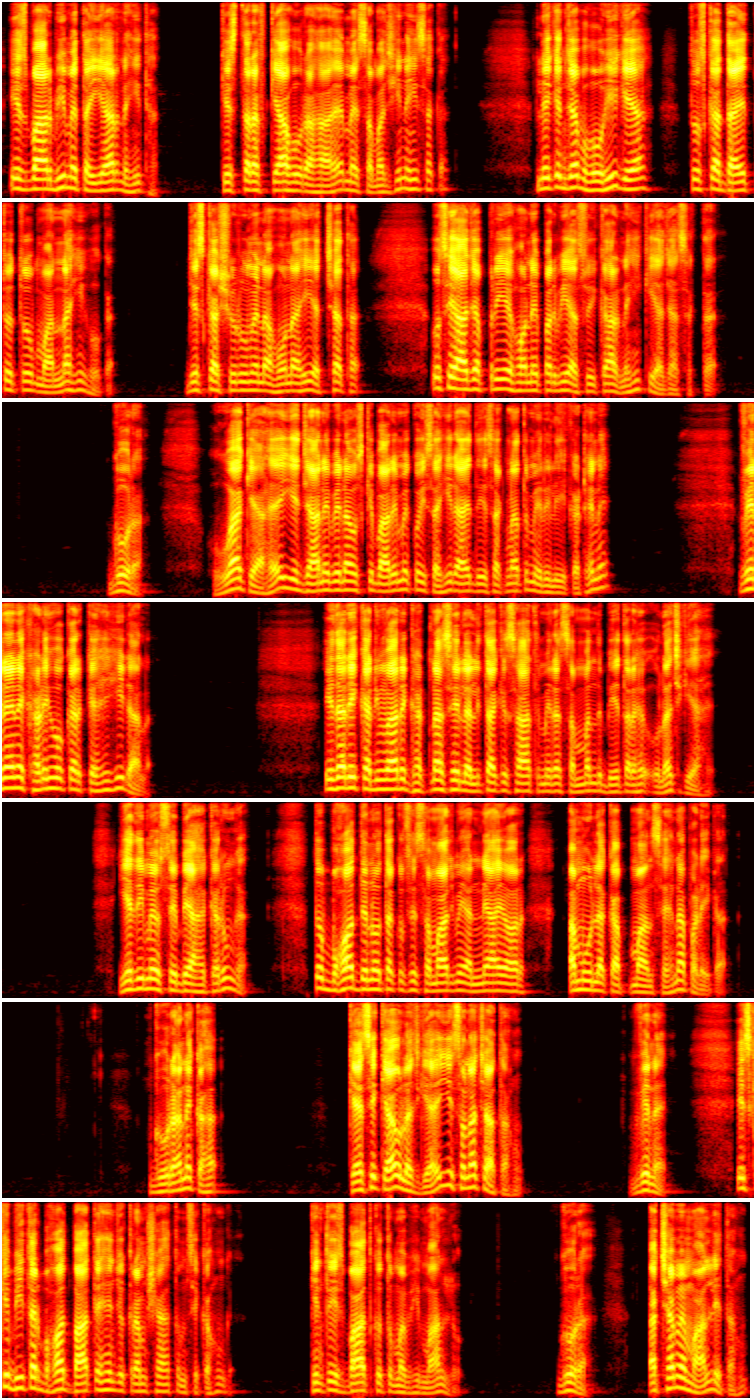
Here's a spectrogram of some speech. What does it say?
इस बार भी मैं तैयार नहीं था, किस तरफ़ क्या हो रहा है मैं समझ ही नहीं सका। लेकिन जब हो ही गया तो उसका दायित्व तो मानना ही होगा, जिसका शुरू में ना होना ही अच्छा था, उसे आज अप्रिय होने पर भी अस्वीकार नहीं किया जा सकता। गोरा, हुआ क्या है? ये जाने बिना उसके बारे में कोई सही राय दे सकना तो मेरे लिए कठिन है। विनय ने खड़े होकर कह ही डाला इधर एक अनिवार्य घटना से ललिता के साथ मेरा संबंध बेतरह उलझ गया है। यदि मैं उससे ब्याह करूँगा तो बहुत दिनों तक उसे समाज में अन्याय और अमूलक अपमान सहना पड़ेगा। गोरा ने कहा, कैसे, क्या उलझ गया है? ये सुना चाहता हूँ। विनय, इसके भीतर बहुत बातें हैं जो क्रमशः तुमसे कहूँगा, किंतु इस बात को तुम अभी मान लो। गोरा अच्छा मैं मान लेता हूँ।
